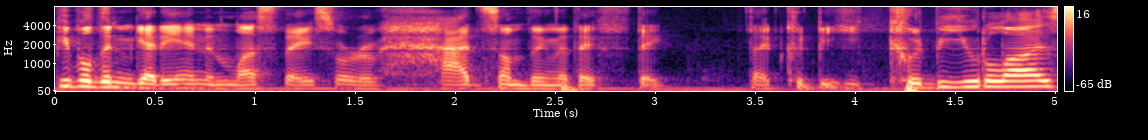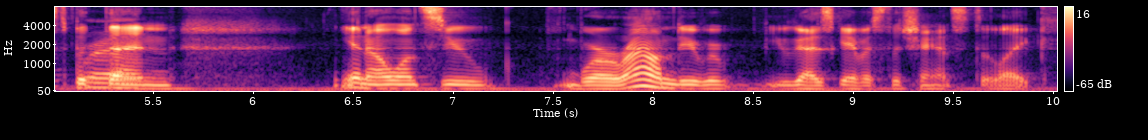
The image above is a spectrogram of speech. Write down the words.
people didn't get in unless they sort of had something that they they that could be could be utilized, but Right. then you know once you were around, you were- you guys gave us the chance to like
